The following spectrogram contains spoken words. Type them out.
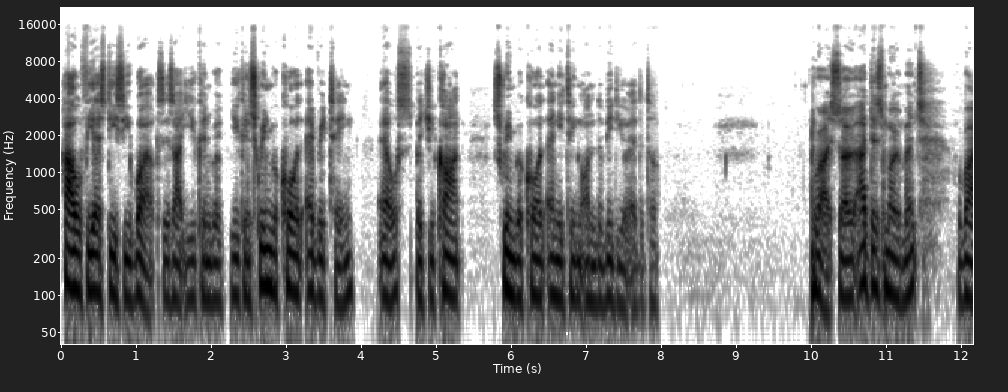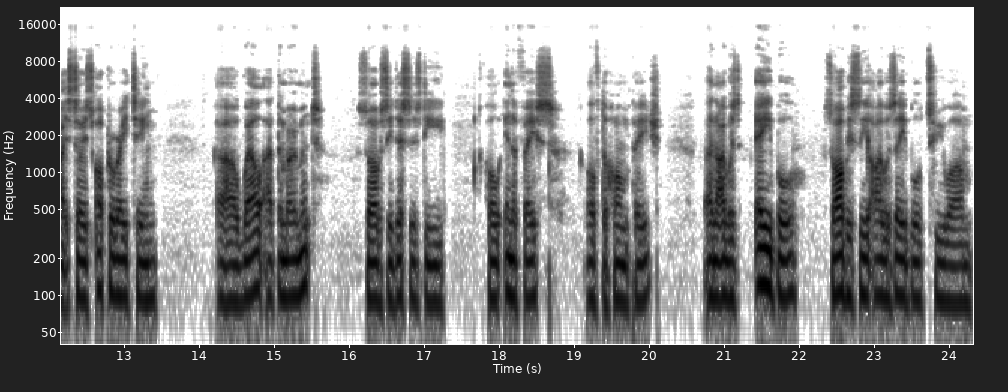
how VSDC works is that you can you can screen record everything else, but you can't screen record anything on the video editor. Right, so at this moment, right so it's operating uh, well at the moment. So obviously this is the whole interface of the home page. And I was able so obviously I was able to um,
